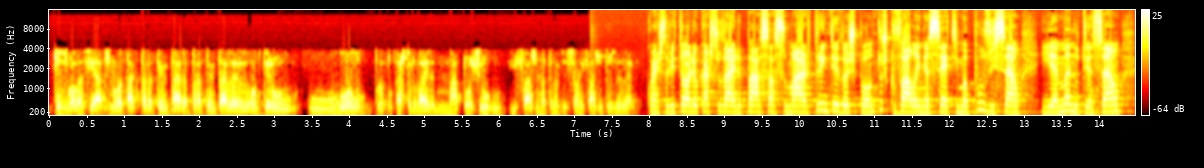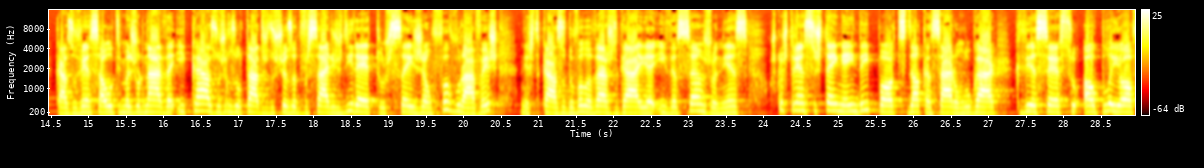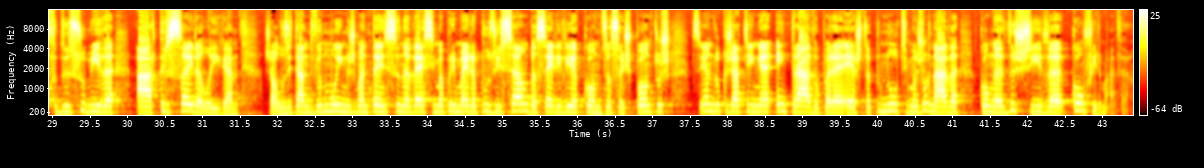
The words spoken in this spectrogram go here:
desbalanceados no ataque para tentar, para tentar eh, obter o, o, o golo, pronto, o Castro Daire mata o jogo e faz uma transição e faz o 3-0. Com esta vitória, o Castro Daire passa a somar 32 pontos, que valem a sétima posição e a manutenção. Caso vença a última jornada e caso os resultados dos seus adversários diretos sejam favoráveis, neste caso do Valadares de Gaia e da São Joanense, os castrenses têm ainda a hipótese de alcançar um lugar que dê acesso ao play-off de subida à Terceira Liga. Já o Lusitano de Vilmoinhos mantém-se na 11ª posição da Série D com 16 pontos, sendo que já tinha entrado para esta penúltima jornada com a descida confirmada.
